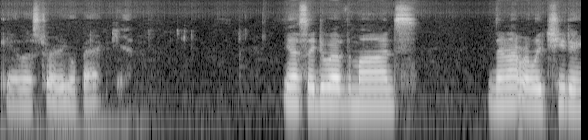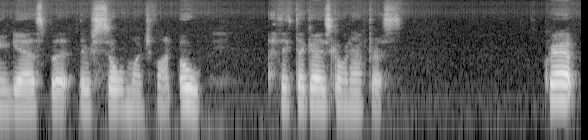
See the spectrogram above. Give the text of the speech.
Okay, let's try to go back. Yes, I do have the mods. They're not really cheating, I guess, but they're so much fun. Oh, I think that guy's going after us. Crap.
